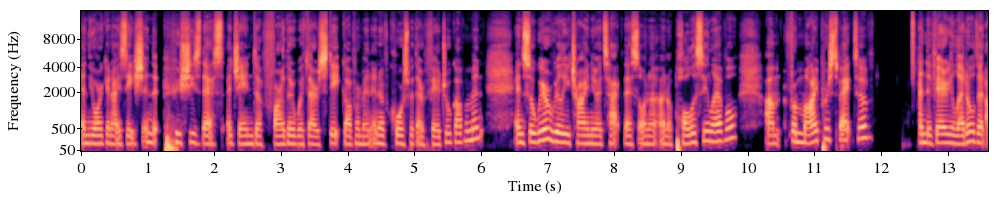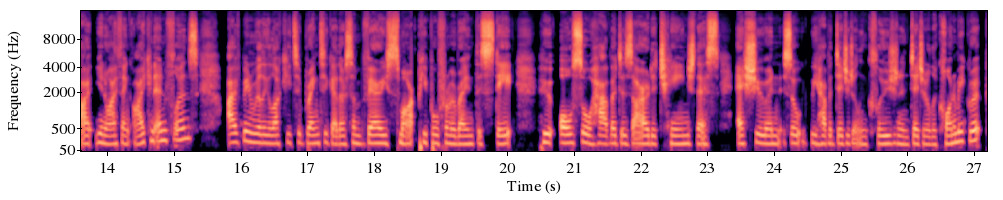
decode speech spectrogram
in the organisation that pushes this agenda further with our state government and of course with our federal government. And so we're really trying to attack this on a on a policy level. Um, from my perspective, and the very little that I, you know, I think I can influence, I've been really lucky to bring together some very smart people from around the state who also have a desire to change this issue. And so we have a digital inclusion and digital economy group.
